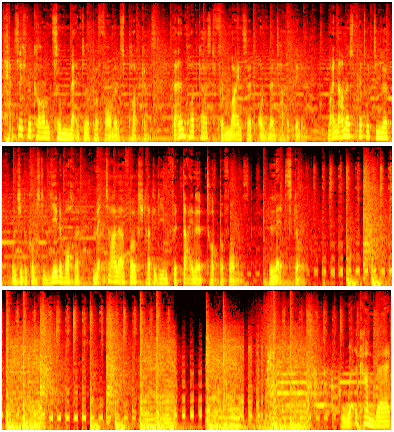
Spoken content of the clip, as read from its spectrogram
Herzlich willkommen zum Mental Performance Podcast, deinem Podcast für Mindset und Mentaltraining. Mein Name ist Patrick Thiele und hier bekommst du jede Woche mentale Erfolgsstrategien für deine Top-Performance. Let's go! Welcome back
